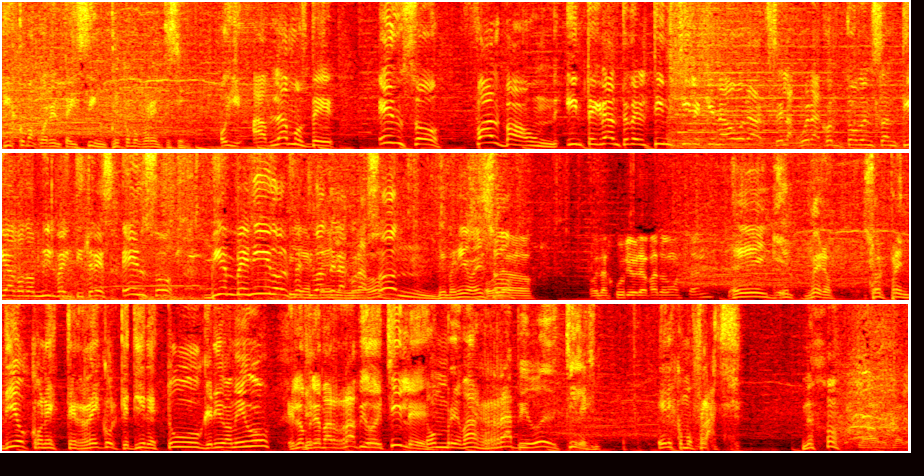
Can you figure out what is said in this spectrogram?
10,45. 10,45. Oye, hablamos de Enzo Falbaum, integrante del Team Chile, quien ahora se la juega con todo en Santiago 2023. Enzo, bienvenido al Festival de la Corazón. Bienvenido, Enzo. Hola, hola Julio, hola Pato, ¿cómo están? Eh, eh, bueno, sorprendidos con este récord que tienes tú, querido amigo. El hombre más rápido de Chile. El hombre más rápido de Chile. Eres como Flash. ¿No? Claro, claro.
